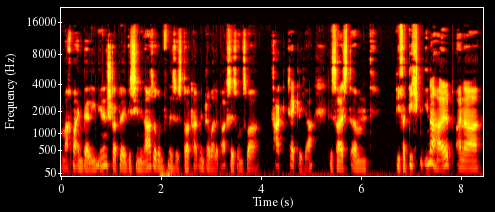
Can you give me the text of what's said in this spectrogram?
macht man in Berlin Innenstadt vielleicht ein bisschen die Nase rümpfen, es ist dort halt mittlerweile Praxis und zwar tagtäglich. Ja? Das heißt, ähm, die verdichten innerhalb einer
